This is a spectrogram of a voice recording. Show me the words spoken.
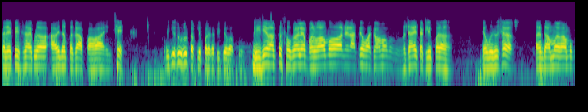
કલેક્ટર સાહેબને આવેદનપત્ર આપવા આવેલ છે. બીજી શું શું તકલીફ પડે છે? ડીજે વાગતું? ડીજે વાગતો છોકરાને ભણવામાં અને રાત્રે વાંચવામાં વધારે તકલીફ પડે એવું બધું છે. અને ગામમાં અમુક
